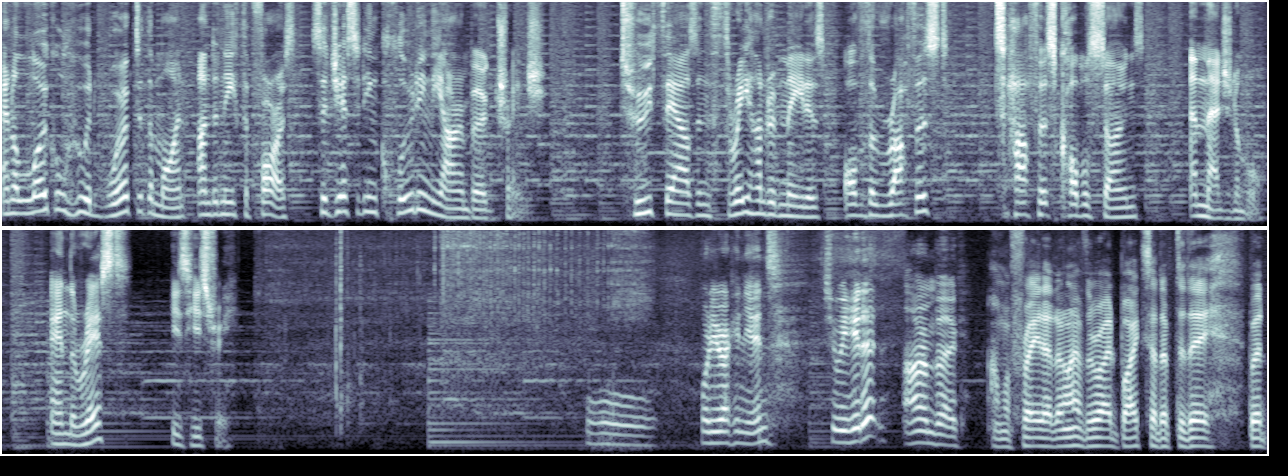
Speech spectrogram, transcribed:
and a local who had worked at the mine underneath the forest, suggested including the Arenberg Trench. 2,300 metres of the roughest, toughest cobblestones imaginable. And the rest is history. Oh. What do you reckon, Jens? Should we hit it? Arenberg. I'm afraid I don't have the right bike setup today, but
